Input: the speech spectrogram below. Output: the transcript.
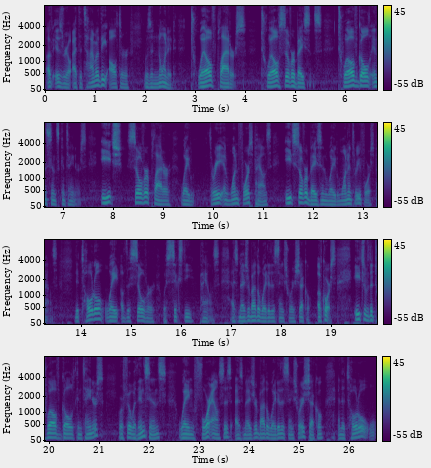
of Israel at the time of the altar was anointed 12 platters, 12 silver basins, 12 gold incense containers. Each silver platter weighed three and one fourth pounds. Each silver basin weighed one and three fourths pounds. The total weight of the silver was 60 pounds, as measured by the weight of the sanctuary shekel. Of course, each of the 12 gold containers were filled with incense, weighing four ounces, as measured by the weight of the sanctuary shekel, and the total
